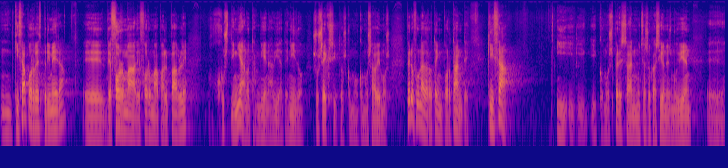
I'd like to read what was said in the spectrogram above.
mm, quizá por vez primera, eh, de, forma, de forma palpable, Justiniano también había tenido sus éxitos, como, como sabemos, pero fue una derrota importante. Quizá, y, como expresa en muchas ocasiones muy bien eh,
